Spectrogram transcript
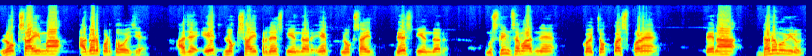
લોકશાહીમાં આગળ પડતો હોય છે. આજે એ જ લોકશાહી પ્રદેશની અંદર, એક લોકશાહી દેશની અંદર મુસ્લિમ સમાજને કોઈ ચોક્કસપણે તેના ધર્મ વિરુદ્ધ,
